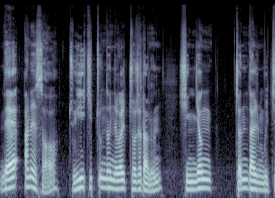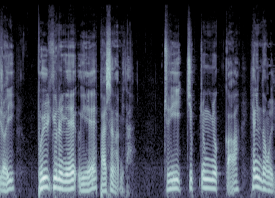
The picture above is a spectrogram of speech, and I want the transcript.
내 안에서 주의 집중 능력을 조절하는 신경 전달 물질의 불균형에 의해 발생합니다. 주의 집중력과 행동을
